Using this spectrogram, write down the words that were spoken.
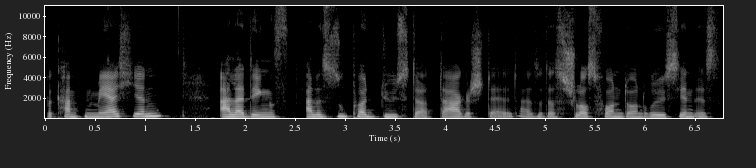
bekannten Märchen, allerdings alles super düster dargestellt. Also das Schloss von Dornröschen ist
